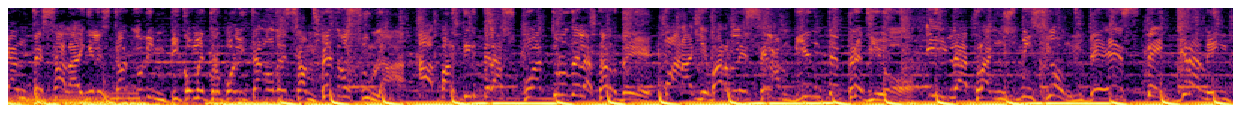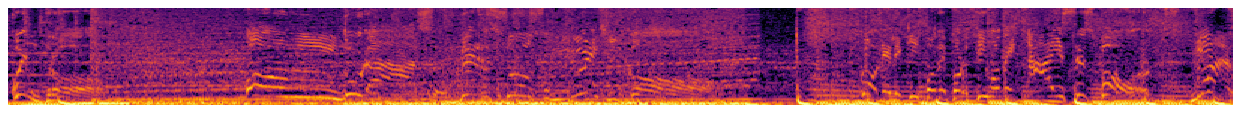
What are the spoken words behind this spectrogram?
Antesala en el Estadio Olímpico Metropolitano de San Pedro Sula a partir de las 4 de la tarde para llevarles el ambiente previo y la transmisión de este gran encuentro. Honduras versus México. Con el equipo deportivo de AS Sports. Más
